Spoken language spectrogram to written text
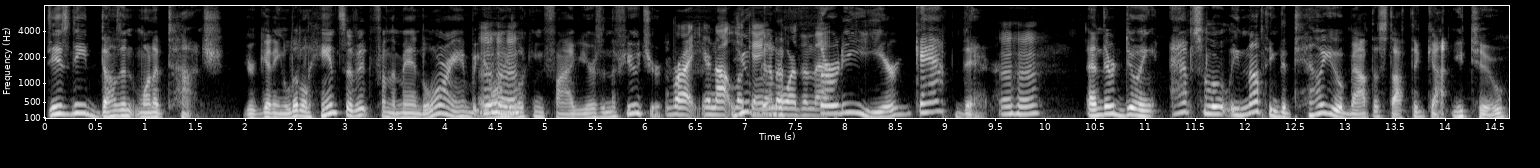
Disney doesn't want to touch. You're getting little hints of it from The Mandalorian, but you're only Mhm. looking five years in the future. Right. You're not looking You've got more a than that. 30 year gap there. Mm-hmm. And they're doing absolutely nothing to tell you about the stuff that got you to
